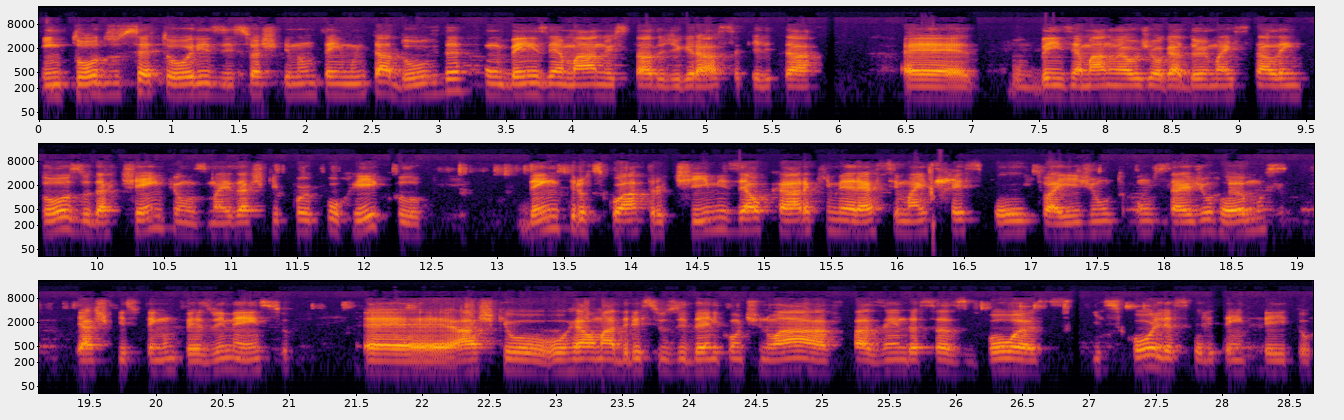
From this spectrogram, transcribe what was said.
Em todos os setores, isso acho que não tem muita dúvida. Com o Benzema no estado de graça que ele está, é, o Benzema não é o jogador mais talentoso da Champions, mas acho que por currículo dentre os quatro times, é o cara que merece mais respeito aí, junto com o Sérgio Ramos, e acho que isso tem um peso imenso. É, acho que o, o, Real Madrid, se o Zidane continuar fazendo essas boas escolhas que ele tem feito,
